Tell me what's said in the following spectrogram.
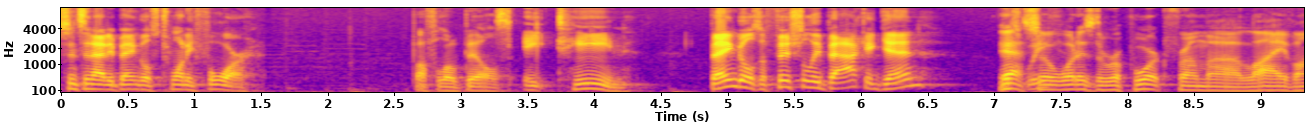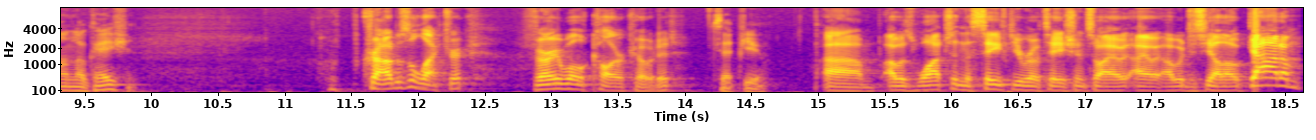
Cincinnati Bengals 24, Buffalo Bills 18. Bengals officially back again. Yeah, so what is the report from uh, live on location? Crowd was electric, very well color coded. Except you. Um, I was watching the safety rotation, so I, I, I would just yell out, "Got him!"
